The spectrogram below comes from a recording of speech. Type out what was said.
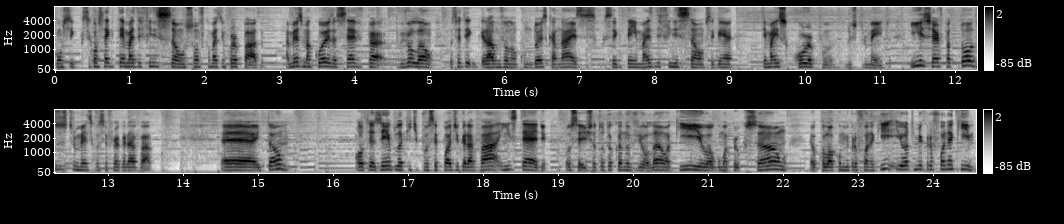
você consegue ter mais definição, o som fica mais encorpado. A mesma coisa serve para o violão. Você grava um violão com dois canais, você tem mais definição, você ganha tem mais corpo no instrumento. E isso serve para todos os instrumentos que você for gravar. É, então, outro exemplo aqui, tipo, você pode gravar em estéreo. Ou seja, se eu estou tocando violão aqui ou alguma percussão, eu coloco um microfone aqui e outro microfone aqui.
